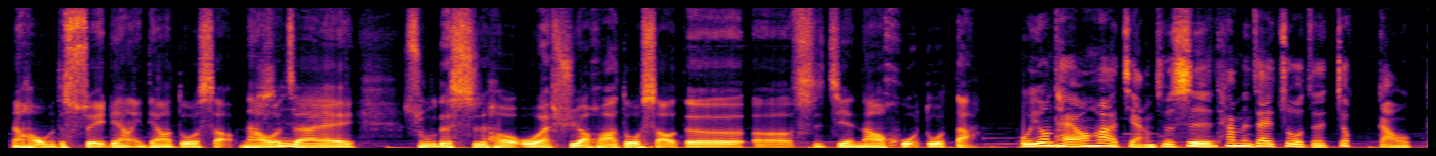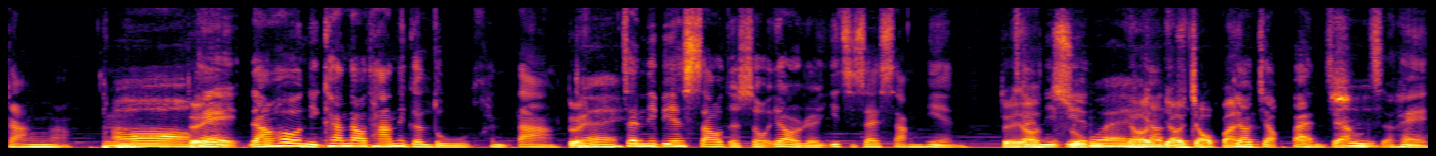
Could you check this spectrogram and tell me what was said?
然后我的水量一定要多少？那我在煮的时候，我需要花多少的呃时间？然后火多大？我用台湾话讲，就是他们在做着就搞缸啊。哦、嗯，对。然后你看到他那个炉很大，对，在那边烧的时候，要有人一直在上面。对，要煮，要要搅拌，要搅拌这样子，嘿，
